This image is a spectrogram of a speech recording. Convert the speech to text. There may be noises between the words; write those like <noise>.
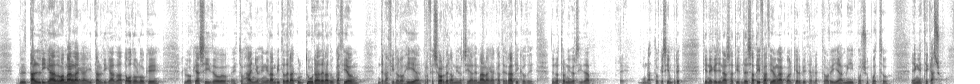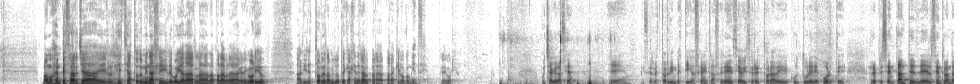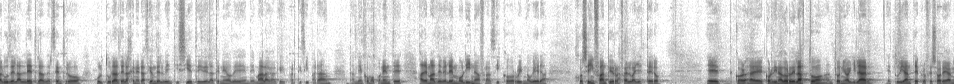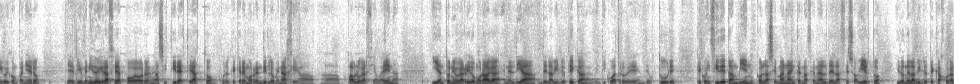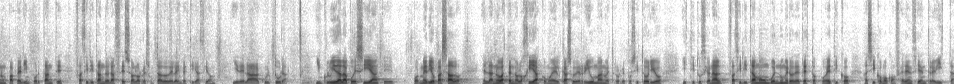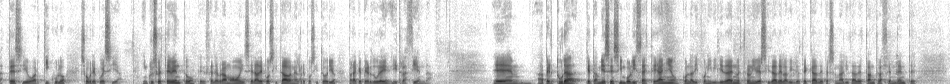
tan ligado a Málaga y tan ligado a todo lo que, lo que ha sido estos años en el ámbito de la cultura, de la educación, de la filología, profesor de la Universidad de Málaga, catedrático de nuestra universidad, un acto que siempre tiene que llenar de satisfacción a cualquier vicerrector y a mí, por supuesto, en este caso. Vamos a empezar ya este acto de homenaje y le voy a dar la, la, palabra a Gregorio, al director de la Biblioteca General, para, para que lo comience. Gregorio. Muchas gracias. Eh, vicerrector de Investigación y Transferencia, vicerrectora de Cultura y Deporte, representantes del Centro Andaluz de las Letras, del Centro Cultural de la Generación del 27 y del Ateneo de, Málaga, que participarán también como ponentes, además de Belén Molina, Francisco Ruiz Noguera, José Infante y Rafael Ballesteros. Eh, eh, coordinador del acto, Antonio Aguilar, estudiantes, profesores, amigos y compañeros, eh, y gracias por asistir a este acto, por el que queremos rendirle homenaje a Pablo García Baena, y Antonio Garrido Moraga en el Día de la Biblioteca, el 24 de, octubre, que coincide también con la Semana Internacional del Acceso Abierto y donde las bibliotecas juegan un papel importante facilitando el acceso a los resultados de la investigación y de la cultura, incluida la poesía que por medio pasado en las nuevas tecnologías, como es el caso de Riuma, nuestro repositorio institucional, facilitamos un buen número de textos poéticos, así como conferencias, entrevistas, tesis o artículos sobre poesía. Incluso este evento que celebramos hoy será depositado en el repositorio para que perdure y trascienda. Eh, apertura que también se simboliza este año con la disponibilidad en nuestra universidad de la biblioteca de personalidades tan trascendentes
